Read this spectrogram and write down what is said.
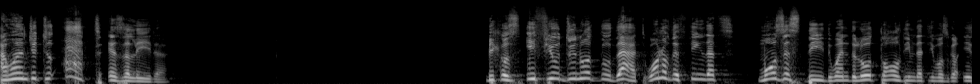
I want you to act as a leader. Because if you do not do that, one of the things that Moses did when the Lord told him that he was, gonna, he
